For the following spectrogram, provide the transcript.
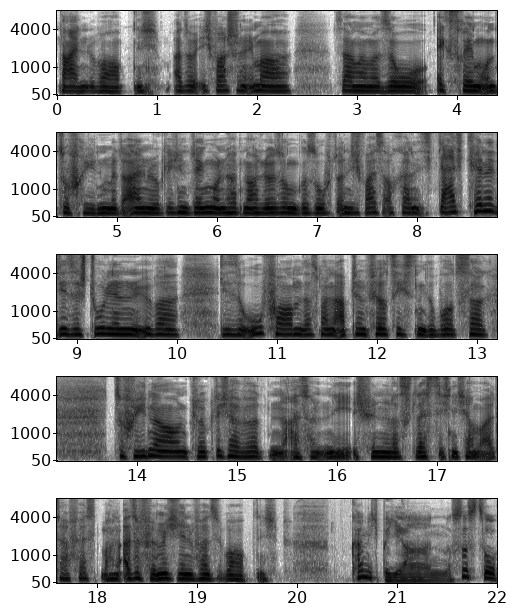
Nein, überhaupt nicht. Also, ich war schon immer sagen wir mal so, extrem unzufrieden mit allen möglichen Dingen und habe nach Lösungen gesucht. Und ich weiß auch gar nicht, ja, ich kenne diese Studien über diese U-Form, dass man ab dem 40. Geburtstag zufriedener und glücklicher wird. Also nee, ich finde, das lässt sich nicht am Alter festmachen. Also für mich jedenfalls überhaupt nicht. Kann ich bejahen. Es ist so,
